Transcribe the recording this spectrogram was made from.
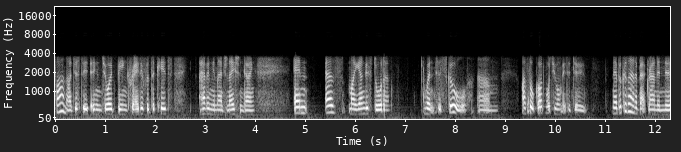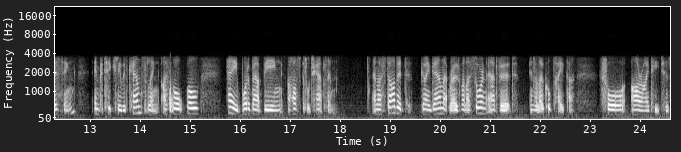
fun. I just enjoyed being creative with the kids, having the imagination going. And as my youngest daughter went to school, um, I thought, God, what do you want me to do? Now, because I had a background in nursing, and particularly with counselling, I thought, well, hey, what about being a hospital chaplain? And I started going down that road when I saw an advert in a local paper for RI teachers.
